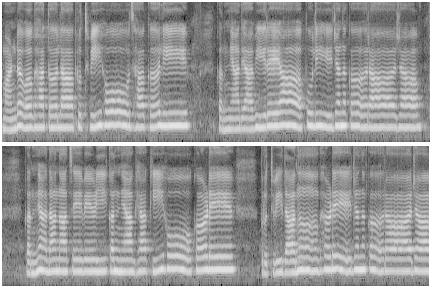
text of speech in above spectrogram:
मांडव घातला पृथ्वी हो झाकली कन्या द्यावी रे आपुली जनक राजा. कन्यादानाचे वेळी कन्या घ्या की हो कडे पृथ्वीदान घडे जनक राजा.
